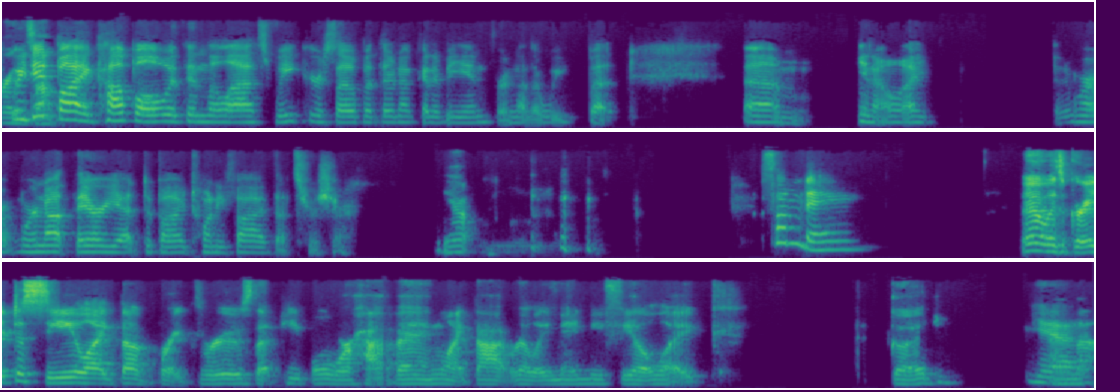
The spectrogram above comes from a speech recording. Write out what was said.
We did buy a couple within the last week or so, but they're not going to be in for another week. But um, you know, I we're we're not there yet to buy 25, that's for sure. Yep. Someday. Yeah, it was great to see like the breakthroughs that people were having. Like that really made me feel like good. Yeah.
